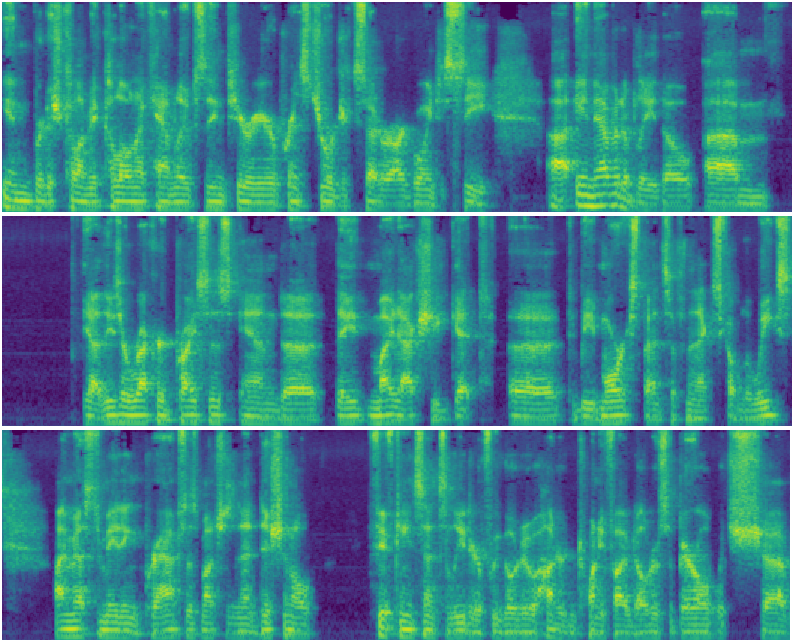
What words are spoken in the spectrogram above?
in British Columbia, Kelowna, Kamloops, the interior, Prince George, et cetera, are going to see. Uh, inevitably, though, um, yeah, these are record prices, and uh, they might actually get uh, to be more expensive in the next couple of weeks. I'm estimating perhaps as much as an additional 15 cents a liter if we go to $125 a barrel, which uh,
